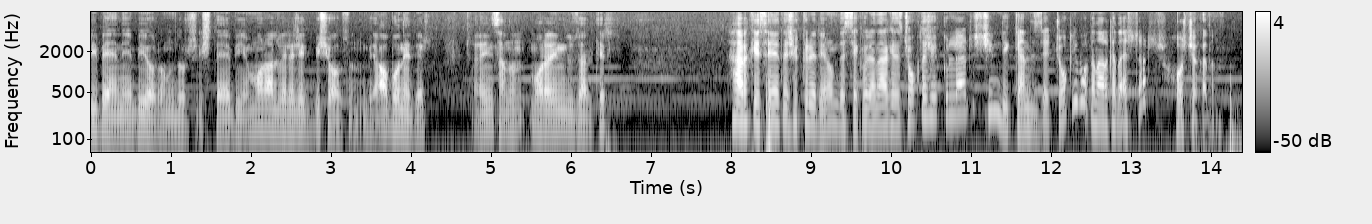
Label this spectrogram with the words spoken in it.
bir beğeni, bir yorumdur. işte bir moral verecek bir şey olsun. Bir abonedir. Ee, insanın moralini düzeltir. Herkese teşekkür ediyorum. Destek veren herkese çok teşekkürler. Şimdi kendinize çok iyi bakın arkadaşlar. Hoşçakalın.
